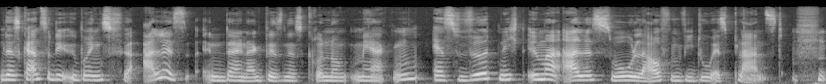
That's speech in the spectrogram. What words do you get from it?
Das kannst du dir übrigens für alles in deiner Businessgründung merken. Es wird nicht immer alles so laufen, wie du es planst.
